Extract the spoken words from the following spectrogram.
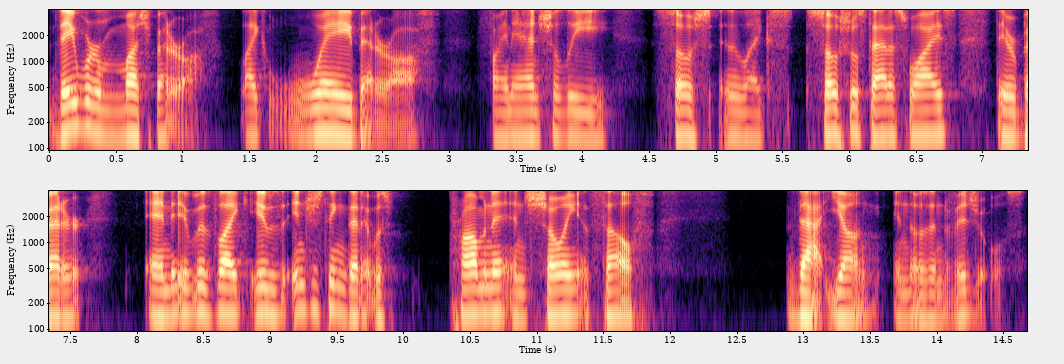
They were much better off, like way better off financially, social, like social status wise. They were better. And it was like, it was interesting that it was prominent and showing itself that young in those individuals.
